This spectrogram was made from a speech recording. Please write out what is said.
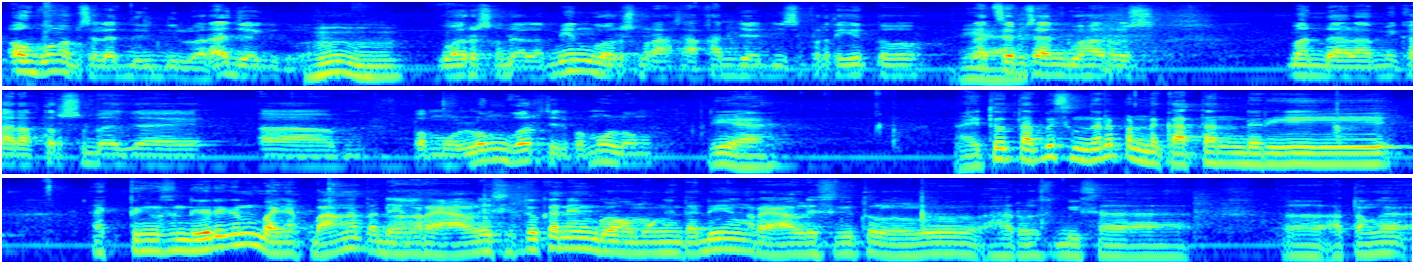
oh gue nggak bisa lihat dari di luar aja gitu loh gue harus ngedalamin gue harus merasakan jadi seperti itu let's say misalnya gue harus mendalami karakter sebagai em, pemulung gue harus jadi pemulung Iya. Nah itu tapi sebenarnya pendekatan dari acting sendiri kan banyak banget. Ada yang realis itu kan yang gue omongin tadi yang realis gitu loh. Lu harus bisa eh, atau enggak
